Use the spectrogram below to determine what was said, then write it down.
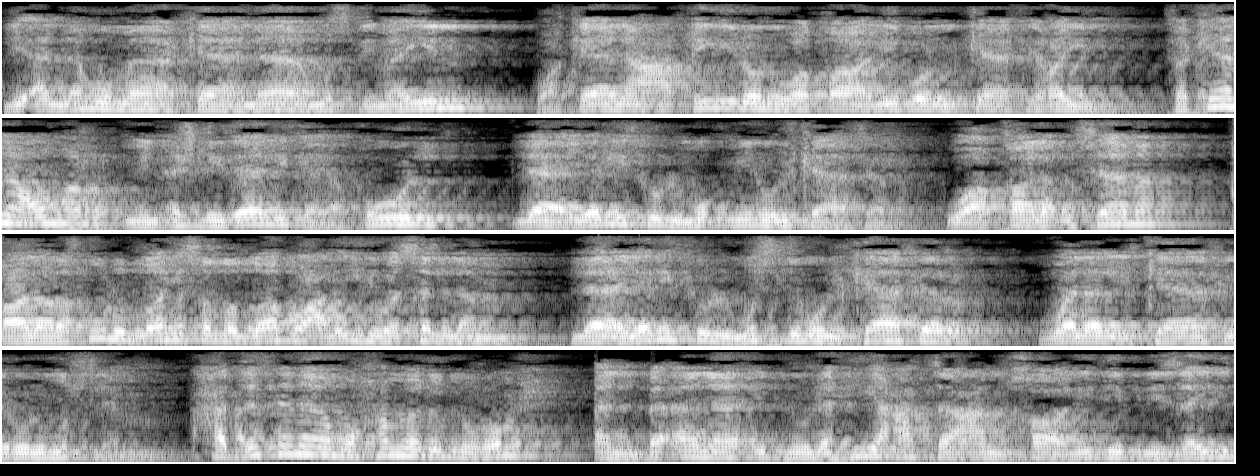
لأنهما كانا مسلمين وكان عقيل وطالب كافرين. فكان عمر من أجل ذلك يقول لا يرث المؤمن الكافر. وقال أسامة قال رسول الله صلى الله عليه وسلم لا يرث المسلم الكافر ولا الكافر المسلم. حدثنا محمد بن رمح أنبأنا ابن لهيعة عن خالد بن زيد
